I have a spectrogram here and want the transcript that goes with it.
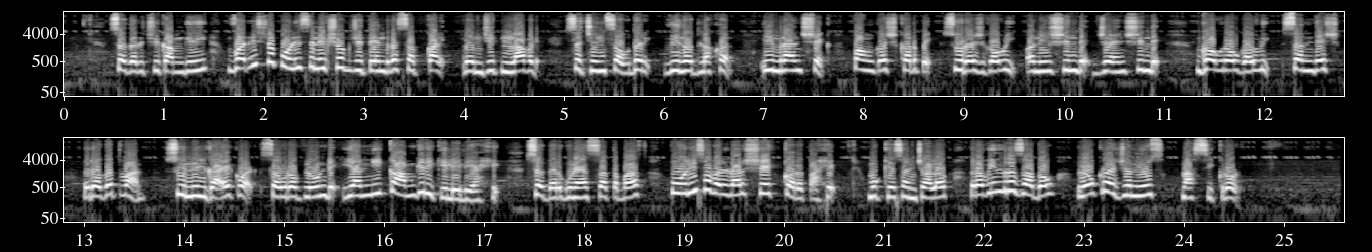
सदरची कामगिरी वरिष्ठ पोलीस निरीक्षक जितेंद्र सपकाळे रणजित लावडे सचिन चौधरी विनोद लखन इम्रान शेख पंकज करपे सूरज गवळी अनिल शिंदे जयंत शिंदे गौरव गवळी संदेश रगतवान सुनील गायकवाड सौरभ लोंडे यांनी कामगिरी केलेली आहे. सदर गुन्ह्याचा तपास पोलीस हवालदार शेख करत आहे. मुख्य संचालक रवींद्र जाधव लोकराज्य न्यूज नाशिक रोड.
